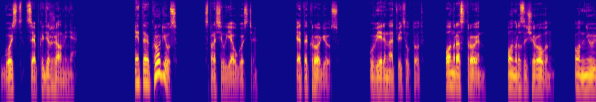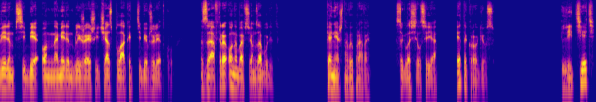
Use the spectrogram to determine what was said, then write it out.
Гость цепко держал меня. «Это Крогиус?» — спросил я у гостя. «Это Крогиус», — уверенно ответил тот. «Он расстроен. Он разочарован. Он не уверен в себе. Он намерен в ближайший час плакать тебе в жилетку. Завтра он обо всем забудет». «Конечно, вы правы», — согласился я. «Это Крогиус». Лететь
